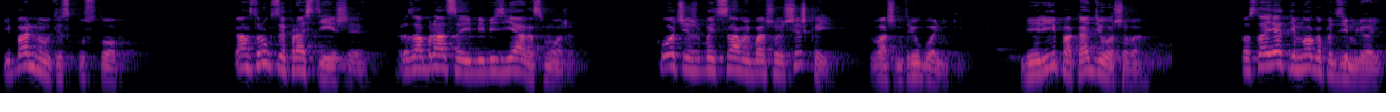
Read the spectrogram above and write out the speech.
и пальнут из кустов. Конструкция простейшая, разобраться и бебезьяна сможет. Хочешь быть самой большой шишкой в вашем треугольнике? Бери пока дешево. Постоять немного под землей.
